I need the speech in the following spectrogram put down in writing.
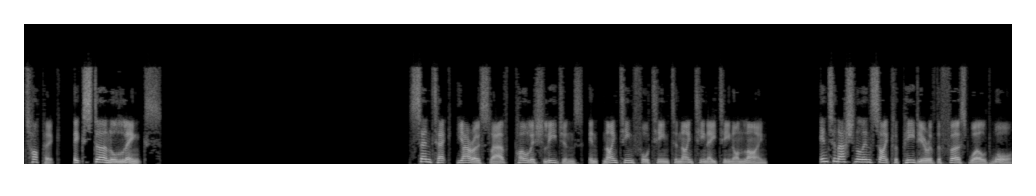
Topic. External links Centek, Yaroslav, Polish Legions, in, 1914–1918 online. International Encyclopedia of the First World War.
